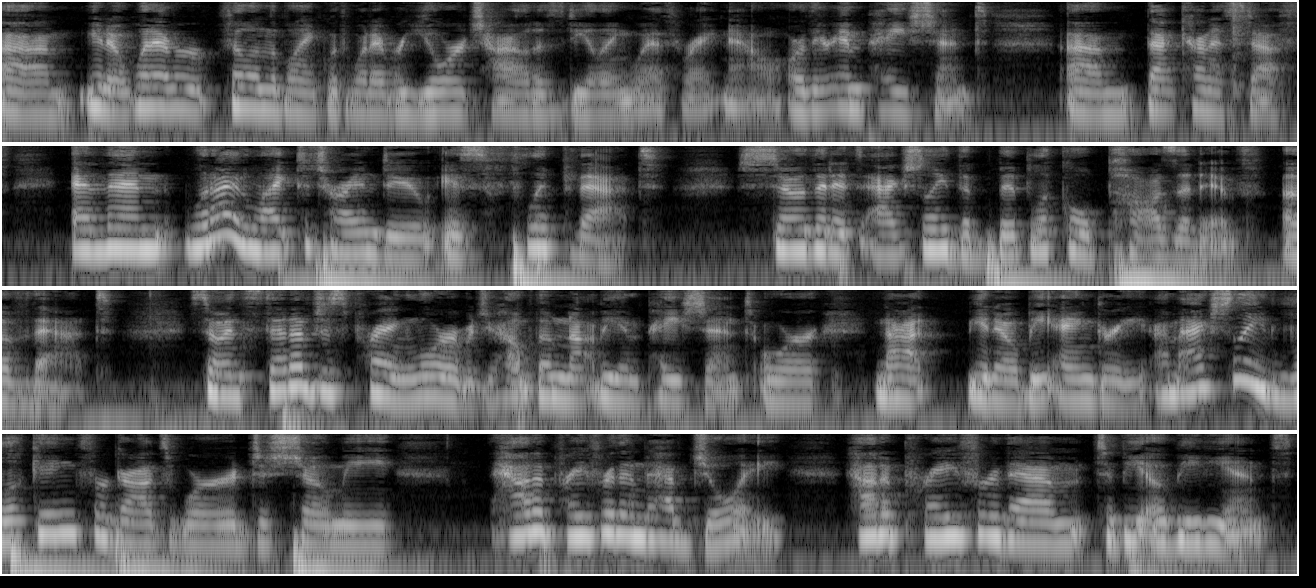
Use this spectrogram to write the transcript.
um, you know, whatever, fill in the blank with whatever your child is dealing with right now, or they're impatient, um, that kind of stuff. And then what I like to try and do is flip that so that it's actually the biblical positive of that. So instead of just praying, Lord, would you help them not be impatient or not, you know, be angry? I'm actually looking for God's word to show me how to pray for them to have joy, how to pray for them to be obedient,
